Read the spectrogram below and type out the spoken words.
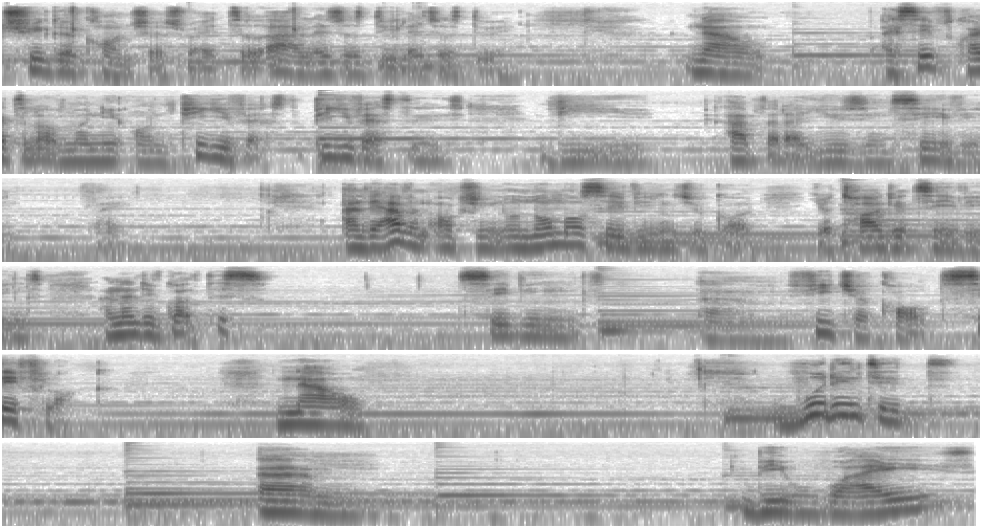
trigger conscious, right? So, ah, let's just do it, let's just do it. Now, I saved quite a lot of money on PiggyVest. PiggyVest is the app that I use in saving, right? And they have an option, you know, normal savings, you've got your target savings, and then they've got this savings um, feature called SafeLock. Now, wouldn't it um, be wise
